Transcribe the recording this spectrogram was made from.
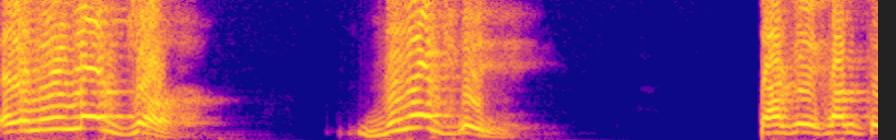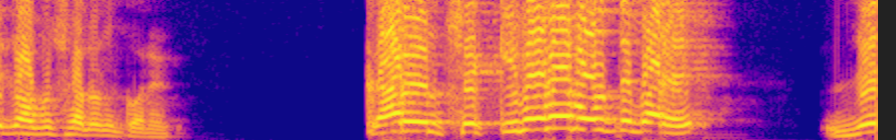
এই নির্লজ্জ, বিবেকহীন তাকে এখান থেকে অপসারণ করেন। কারণ সে কীভাবে বলতে পারে যে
